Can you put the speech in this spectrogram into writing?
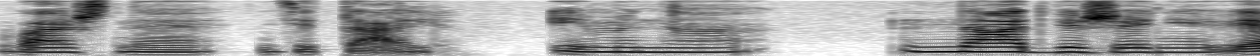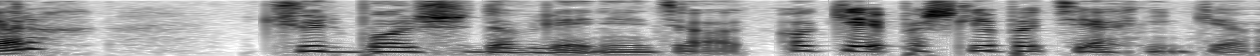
важная деталь. Именно на движение вверх чуть больше давления делать. Окей, пошли по технике.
